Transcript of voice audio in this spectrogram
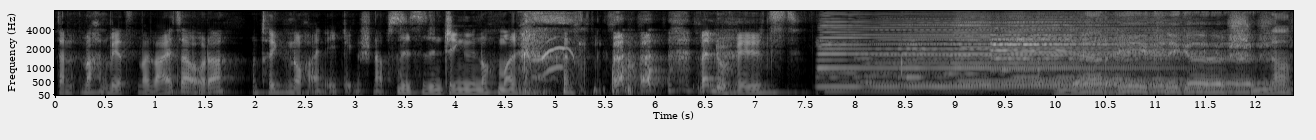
dann machen wir jetzt mal weiter, oder? Und trinken noch einen ekligen Schnaps. Willst du den Jingle nochmal? Wenn du willst. Der eklige Schnaps.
